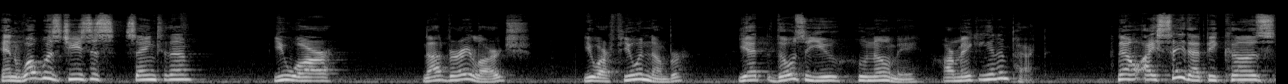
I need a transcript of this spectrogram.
And what was Jesus saying to them? You are not very large, you are few in number, yet those of you who know me are making an impact. Now, I say that because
